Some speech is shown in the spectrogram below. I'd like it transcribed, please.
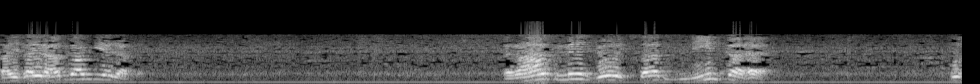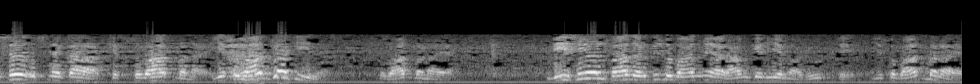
سائی سائی رات کام کیا جاتا ہے۔ رات میں جو حصہ نیند کا ہے، اسے اس نے کہا کہ سبات بنایا یہ سبات کیا چیز ہے؟ سبات بنایا۔ بیسوں الفاظ عربی زبان میں آرام کے لیے موجود تھے، یہ تو بات بنایا۔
